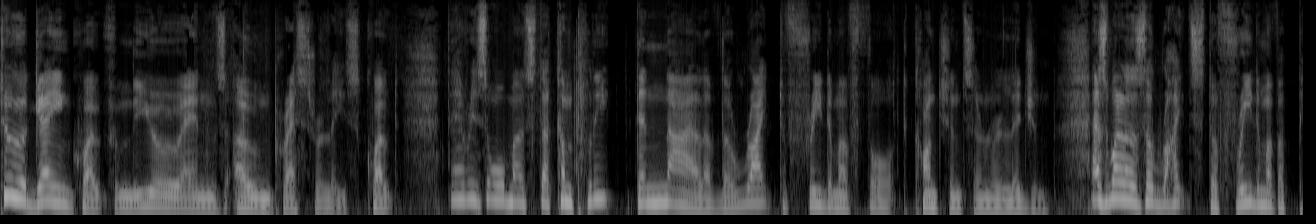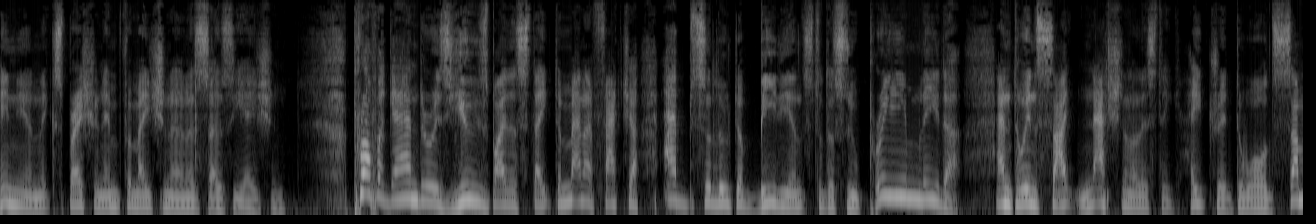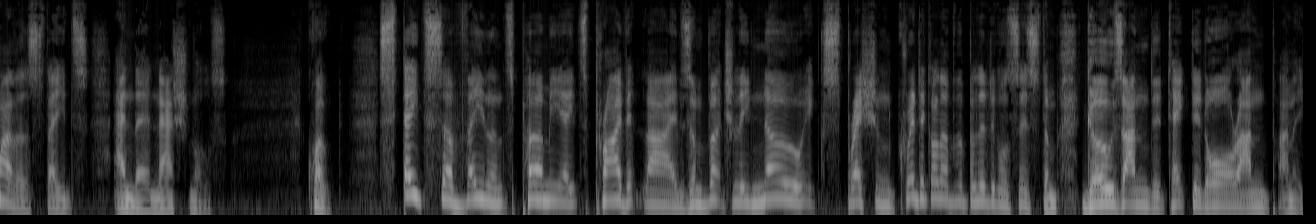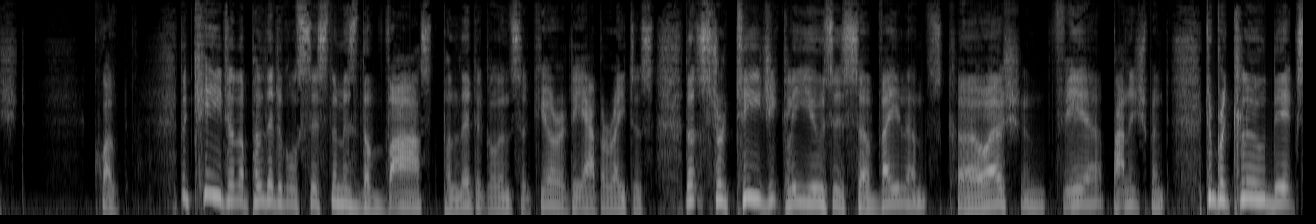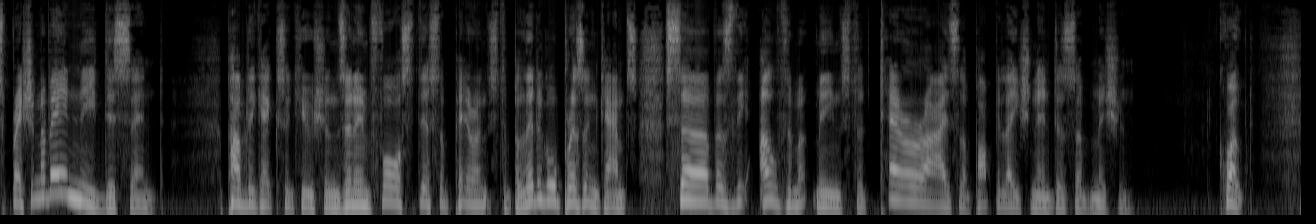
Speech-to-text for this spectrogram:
To again quote from the UN's own press release, quote, there is almost a complete denial of the right to freedom of thought, conscience, and religion, as well as the rights to freedom of opinion, expression, information, and association. Propaganda is used by the state to manufacture absolute obedience to the supreme leader and to incite nationalistic hatred towards some other states and their nationals. Quote, State surveillance permeates private lives and virtually no expression critical of the political system goes undetected or unpunished. Quote, the key to the political system is the vast political and security apparatus that strategically uses surveillance, coercion, fear, punishment to preclude the expression of any dissent public executions and enforced disappearance to political prison camps serve as the ultimate means to terrorize the population into submission. Quote,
